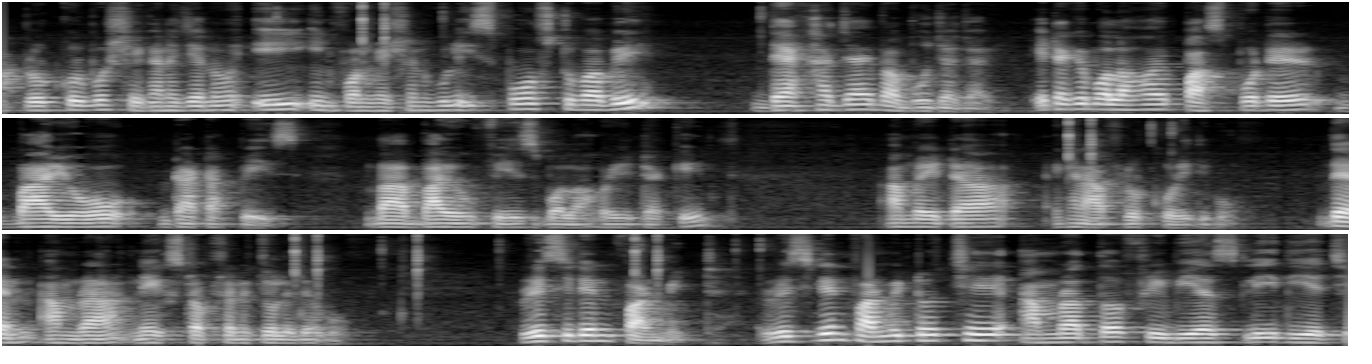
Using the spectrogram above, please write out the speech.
আপলোড করব, সেখানে যেন এই ইনফরমেশনগুলো স্পষ্টভাবে দেখা যায় বা বোঝা যায়। এটাকে বলা হয় পাসপোর্টের বায়ো ডাটা পেজ বা বায়ো পেজ বলা হয় এটাকে। আমরা এটা এখানে আপলোড করে দিব। দেন আমরা নেক্সট অপশানে চলে যাব। রেসিডেন্ট পারমিট রেসিডেন্ট পারমিট হচ্ছে আমরা তো প্রিভিয়াসলি দিয়েছি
